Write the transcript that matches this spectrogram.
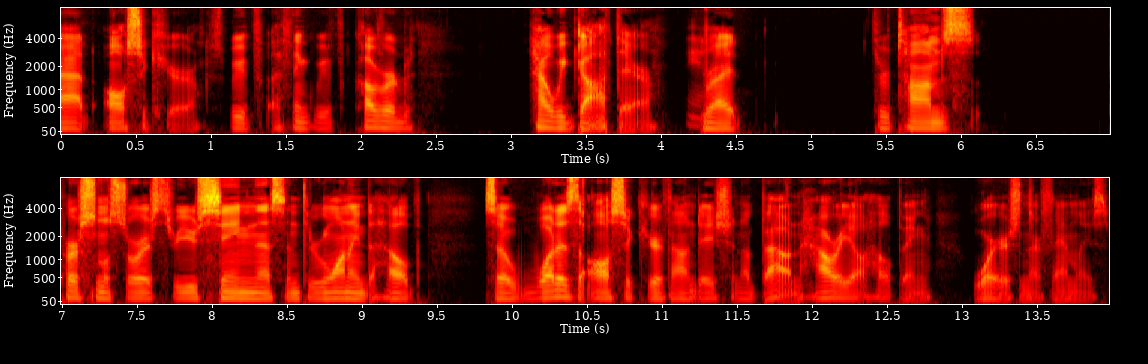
at All Secure? Because we've I think we've covered how we got there, Yeah. right? Through Tom's personal stories, through you seeing this, and through wanting to help. So, what is the All Secure Foundation about, and how are y'all helping warriors and their families?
